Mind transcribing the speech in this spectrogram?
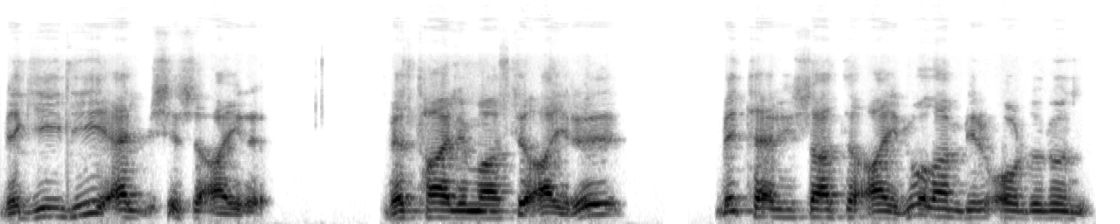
ve giydiği elbisesi ayrı ve talimatı ayrı ve terhisatı ayrı olan bir ordunun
